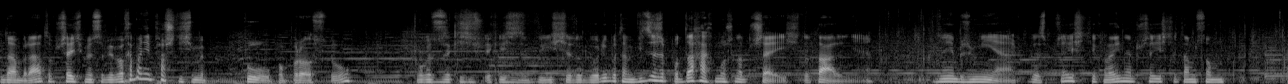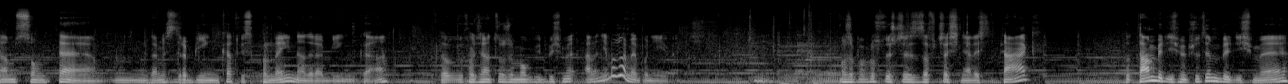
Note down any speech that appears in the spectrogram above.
Dobra, to przejdźmy sobie, bo chyba nie poszliśmy tu po prostu. Ogóle tu jakieś, jakieś wyjście do góry, bo tam widzę, że po dachach można przejść, totalnie. To nie brzmi jak. To jest przejście, kolejne przejście, tam są, tam są te, mm, tam jest drabinka, tu jest kolejna drabinka. To wychodzi na to, że moglibyśmy, ale nie możemy po niej wejść. Hmm. Może po prostu jeszcze jest za wcześnie, ale jeśli tak, to tam byliśmy, przy tym byliśmy.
